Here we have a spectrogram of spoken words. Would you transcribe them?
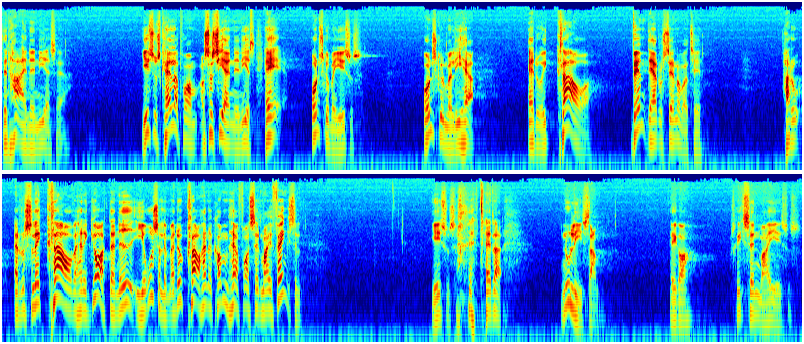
den har Ananias her. Jesus kalder på ham, og så siger Ananias, hey, undskyld mig Jesus. Undskyld mig lige her. Er du ikke klar over, hvem det er, du sender mig til? Har du, er du slet ikke klar over, hvad han har gjort dernede i Jerusalem? Er du ikke klar over, at han er kommet her for at sætte mig i fængsel? Jesus, tag dig nu lige sammen. Ikke også? Du skal ikke sende mig, Jesus.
